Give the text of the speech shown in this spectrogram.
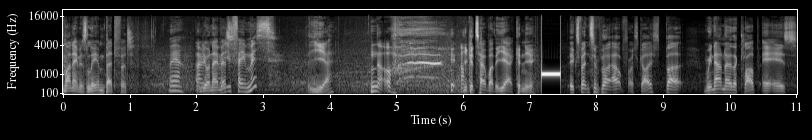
My name is Liam Bedford. Oh, yeah. Are, your name are is? you famous? Yeah. No. You could tell by the yeah, couldn't you? Expensive night out for us, guys. But we now know the club. It is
